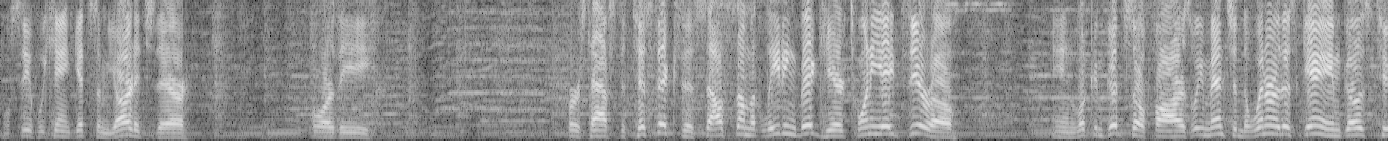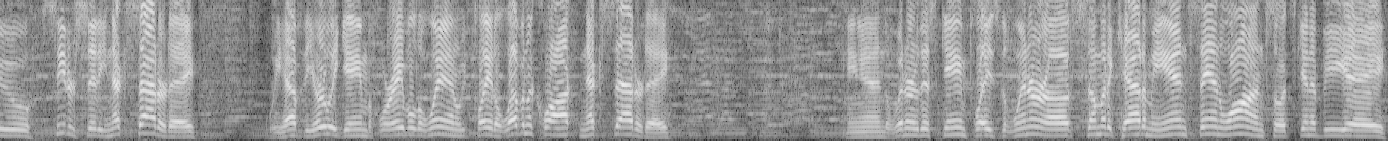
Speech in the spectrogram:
We'll see if we can't get some yardage there for the first half statistics. Is South Summit leading big here, 28 0. And looking good so far. As we mentioned, the winner of this game goes to Cedar City next Saturday we have the early game if we're able to win. We play at 11 o'clock next Saturday. And the winner of this game plays the winner of Summit Academy and San Juan. So it's going to be a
